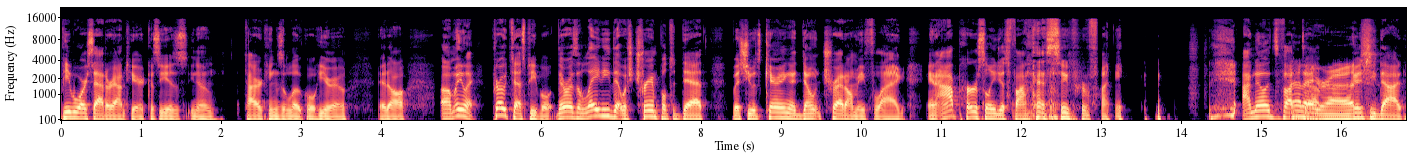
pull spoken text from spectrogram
people were sad around here because he is, you know, Tiger King's a local hero at all. Um anyway, protest people. There was a lady that was trampled to death, but she was carrying a don't tread on me flag. And I personally just find that super funny. I know it's fucked up right. because she died,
